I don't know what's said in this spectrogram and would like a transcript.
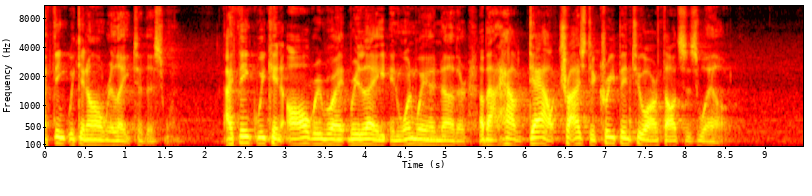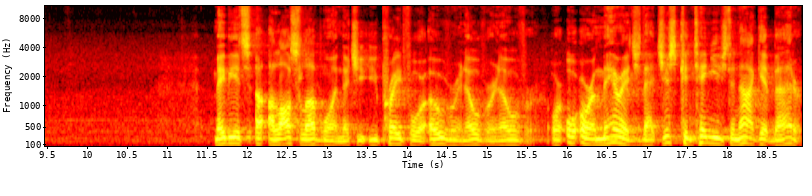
I think we can all relate to this one. I think we can all re- relate in one way or another about how doubt tries to creep into our thoughts as well. Maybe it's a, a lost loved one that you, you prayed for over and over and over, or, or, or a marriage that just continues to not get better.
